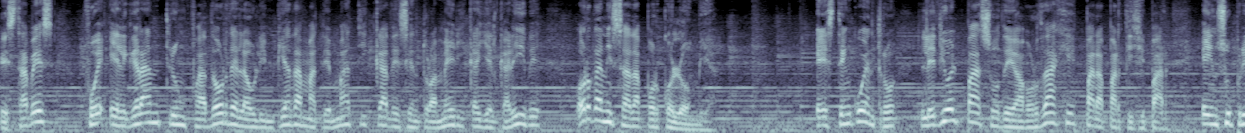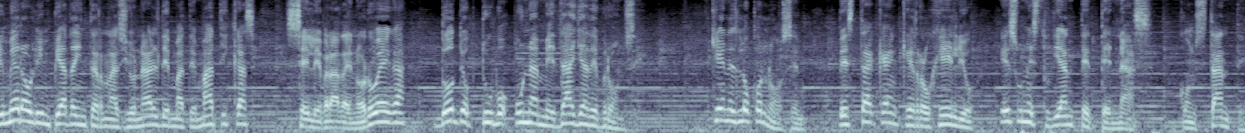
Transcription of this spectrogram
Esta vez fue el gran triunfador de la Olimpiada Matemática de Centroamérica y el Caribe organizada por Colombia. Este encuentro le dio el paso de abordaje para participar en su primera Olimpiada Internacional de Matemáticas celebrada en Noruega, donde obtuvo una medalla de bronce. Quienes lo conocen destacan que Rogelio es un estudiante tenaz, constante,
